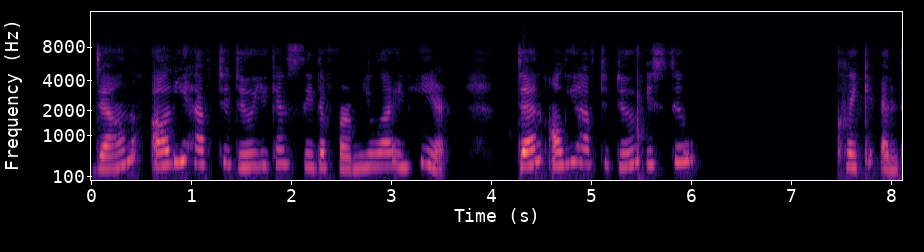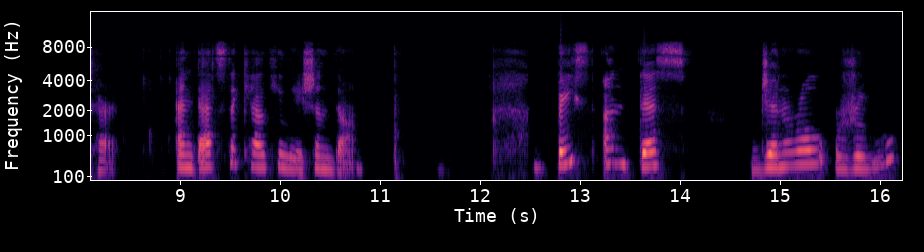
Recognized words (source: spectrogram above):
then all you have to do, you can see the formula in here. Then all you have to do is to click enter. And that's the calculation done. Based on this general rule,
